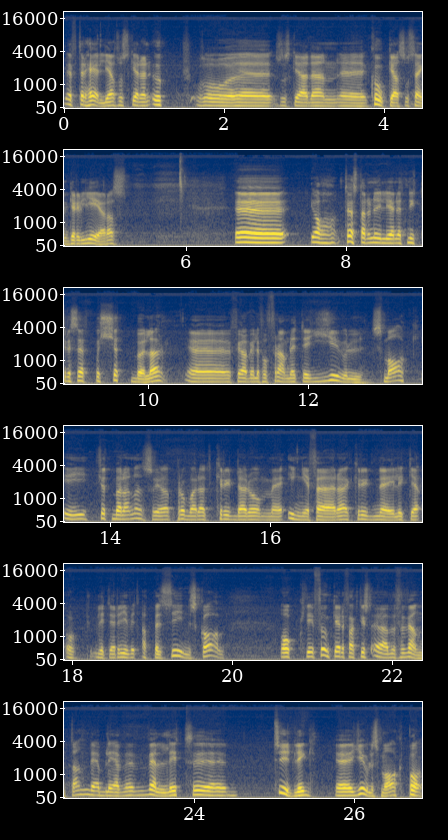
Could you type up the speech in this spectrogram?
efter helgen så ska den upp och så, eh, så ska den eh, kokas och sen grilleras. Eh, jag testade nyligen ett nytt recept på köttbullar. Eh, för jag ville få fram lite julsmak i köttbullarna så jag provade att krydda dem med ingefära, kryddnejlika och lite rivet apelsinskal. Och det funkade faktiskt över förväntan. Det blev väldigt eh, tydlig eh, julsmak på.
